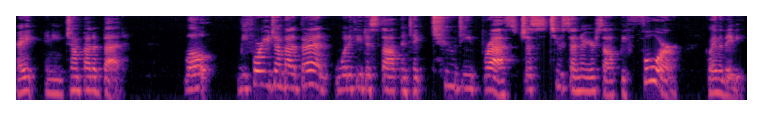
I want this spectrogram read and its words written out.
right? And you jump out of bed. Well, before you jump out of bed, what if you just stop and take two deep breaths just to center yourself before going to the baby?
